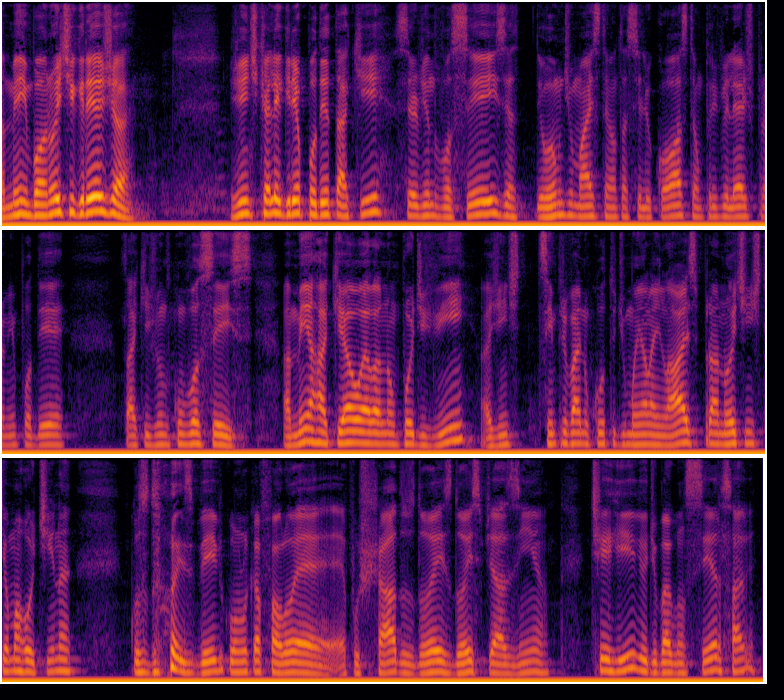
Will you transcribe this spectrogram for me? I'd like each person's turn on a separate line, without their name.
Amém. Boa noite, igreja. Gente, que alegria poder estar aqui servindo vocês. Eu amo demais ter o Tacílio Costa. É um privilégio para mim poder estar aqui junto com vocês. Amém. A Raquel, ela não pôde vir. A gente sempre vai no culto de manhã lá em Lares. Para a noite a gente tem uma rotina com os dois, baby. Como o Luca falou, é, é puxado os dois, dois piazinhos. Terrível de bagunceiro, sabe?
